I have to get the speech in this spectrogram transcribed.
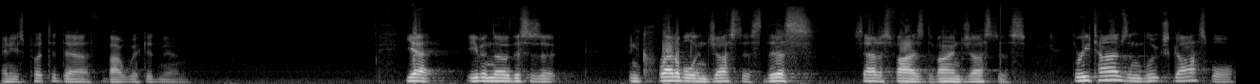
And he's put to death by wicked men. Yet, even though this is an incredible injustice. This satisfies divine justice. Three times in Luke's gospel,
